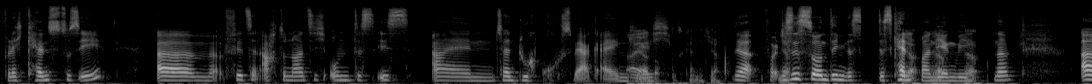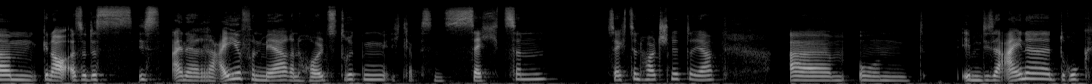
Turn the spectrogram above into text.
Vielleicht kennst du es eh. Ähm, 1498 und das ist ein, sein Durchbruchswerk Ah, ja, eigentlich. doch, das kenne ich ja. Ja, voll. Das Ja. ist so ein Ding, das, das kennt Ja, man ja, irgendwie. Ne? Ähm, genau, also das ist eine Reihe von mehreren Holzdrücken. Ich glaube, es sind 16, 16 Holzschnitte, ja. Ähm, und eben dieser eine Druck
